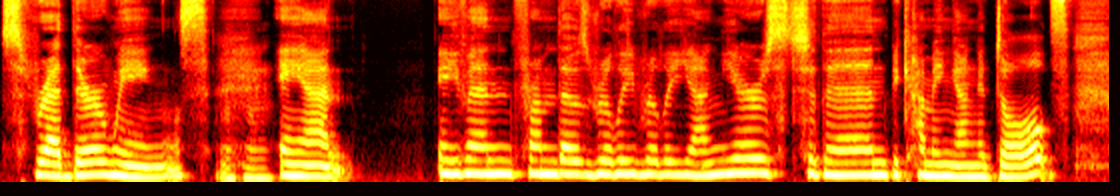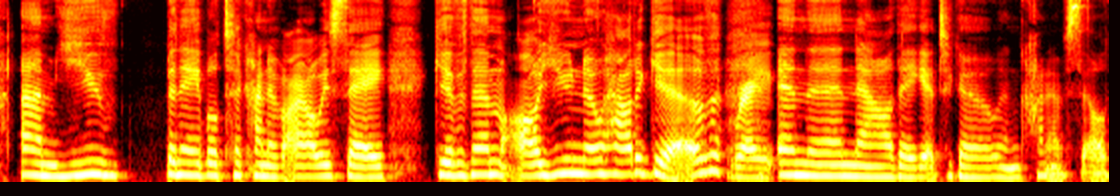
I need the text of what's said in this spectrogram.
spread their wings Mhm. and even from those really, really young years to then becoming young adults, um, you've been able to kind of, I always say, give them all you know how to give. Right. And then now they get to go and kind of sell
